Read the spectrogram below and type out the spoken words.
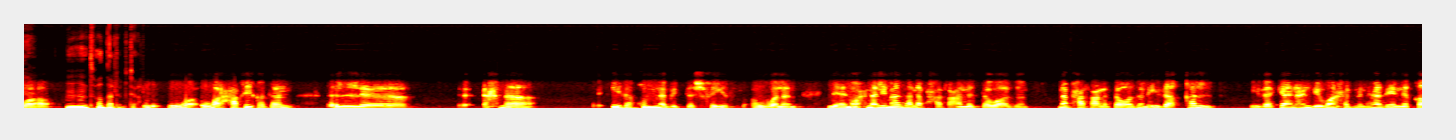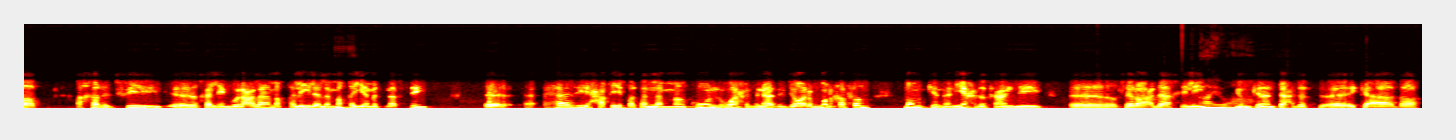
و تفضل دكتور. وحقيقة إحنا إذا قمنا بالتشخيص اولا لأنه إحنا لماذا نبحث عن التوازن؟ نبحث عن التوازن إذا قل إذا كان عندي واحد من هذه النقاط أخذت فيه آه، خلينا نقول علامة قليلة لما قيمت نفسي آه هذه حقيقة لما نكون واحد من هذه الجوانب منخفض ممكن أن يحدث عندي آه صراع داخلي أيوة. يمكن أن تحدث كآبة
